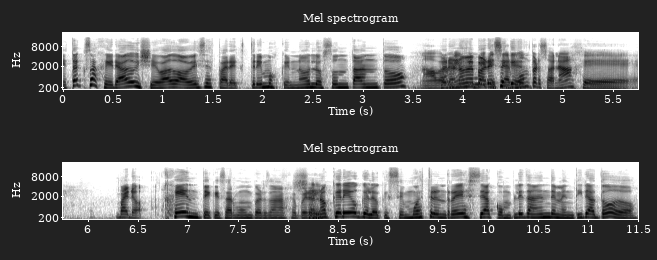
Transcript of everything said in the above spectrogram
Está exagerado y llevado a veces para extremos que no lo son tanto, No, pero no me gente parece se que, armó un personaje. bueno, gente que se armó un personaje, pero Sí. no creo que lo que se muestre en redes sea completamente mentira todo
